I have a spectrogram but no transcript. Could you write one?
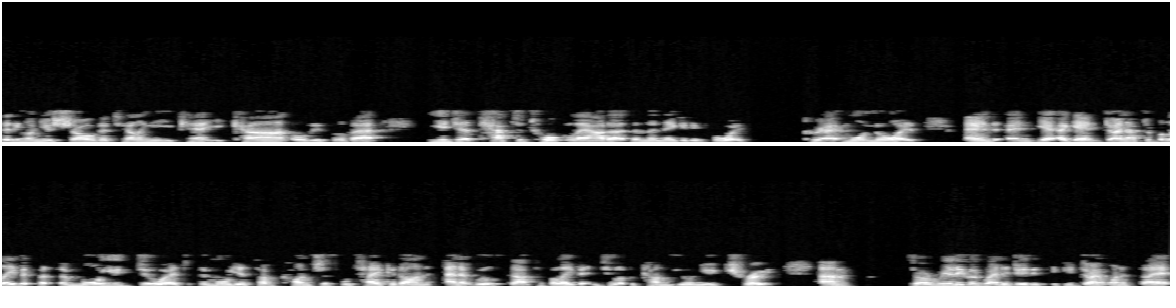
sitting on your shoulder telling you you can't, you can't, or this or that, you just have to talk louder than the negative voice create more noise. And, and yeah, again, don't have to believe it, but the more you do it, the more your subconscious will take it on and it will start to believe it until it becomes your new truth. Um, so a really good way to do this, if you don't want to say it,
